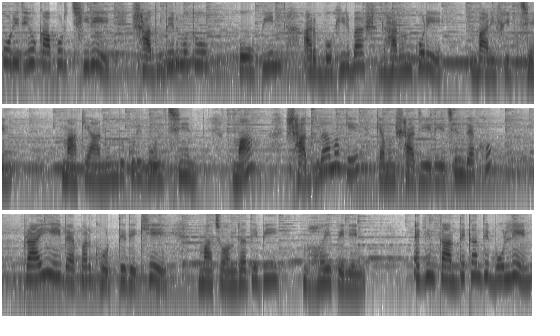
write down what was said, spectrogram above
পরিধেয় কাপড় ছিঁড়ে সাধুদের মতো কৌপিন আর বহির্বাস ধারণ করে বাড়ি ফিরছেন। মাকে আনন্দ করে বলছেন, মা, সাধুরা আমাকে কেমন সাজিয়ে দিয়েছেন দেখো। প্রায়ই এই ব্যাপার ঘটতে দেখে মা চন্দ্রাদেবী ভয় পেলেন। একদিন কাঁদতে কাঁদতে বললেন,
